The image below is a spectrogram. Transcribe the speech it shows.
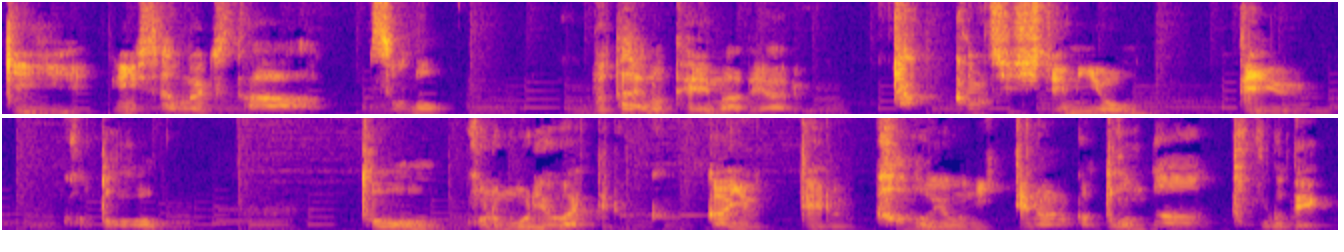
き西さんが言ってたその舞台のテーマである客観視してみようっていうことと、うんこの森尾が言ってるが言ってる「かのように」っていうのはなんかどんなところで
